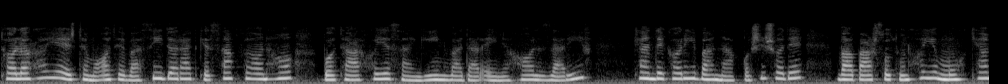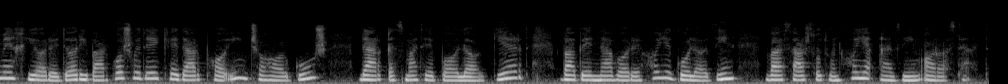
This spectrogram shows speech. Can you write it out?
تالارهای اجتماعات وسیع دارد که سقف آنها با طرحهای سنگین و در عین حال ظریف کندکاری و نقاشی شده و بر ستونهای محکم خیارداری برپا شده که در پایین چهار گوش در قسمت بالا گرد و به نواره های گلازین و سرستونهای عظیم آراستند.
